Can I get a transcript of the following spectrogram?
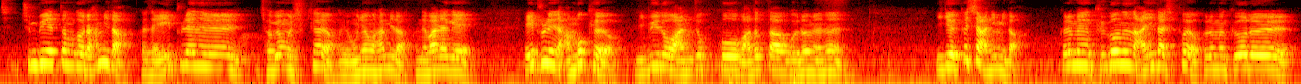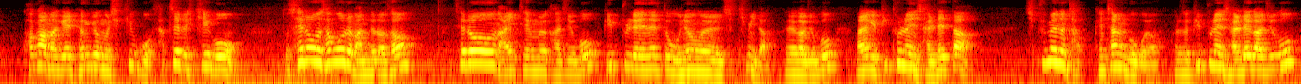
지- 준비했던 거를 합니다. 그래서 A 플랜을 적용을 시켜요. 운영을 합니다. 근데 만약에 A 플랜이 안 먹혀요. 리뷰도 안 좋고 맛없다 하고 이러면은 이게 끝이 아닙니다. 그러면 그거는 아니다 싶어요. 그러면 그거를 과감하게 변경을 시키고 삭제를 시키고 또 새로운 상호를 만들어서 새로운 아이템을 가지고 B 플랜을 또 운영을 시킵니다. 그래가지고 만약에 B 플랜이 잘 됐다 싶으면은 다 괜찮은 거고요. 그래서 B 플랜이 잘 돼가지고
